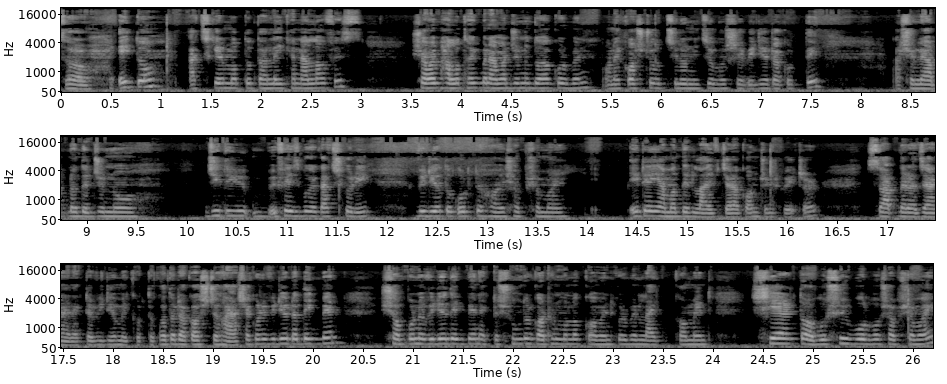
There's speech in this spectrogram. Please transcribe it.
সো এই তো, আজকের মতো তাহলে এখানে আল্লাহ হাফিজ। সবাই ভালো থাকবেন, আমার জন্য দোয়া করবেন। অনেক কষ্ট হচ্ছিল নিচে বসে ভিডিওটা করতে। আসলে আপনাদের জন্য যেহেতু ফেসবুকে কাজ করি ভিডিও তো করতে হয় সব সময় এটাই আমাদের লাইফ যারা কন্টেন্ট ক্রিয়েটার সো আপনারা জানেন একটা ভিডিও মেক করতে কতটা কষ্ট হয়। আশা করি ভিডিওটা দেখবেন, সম্পূর্ণ ভিডিও দেখবেন, একটা সুন্দর গঠনমূলক কমেন্ট করবেন লাইক কমেন্ট শেয়ার তো অবশ্যই বলব সব সময়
